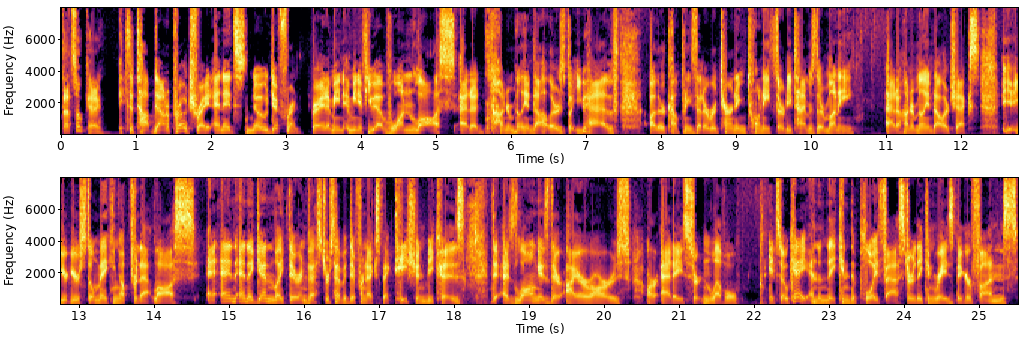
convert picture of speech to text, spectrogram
that's okay It's a top-down approach, right? And it's no different, right? I mean, I mean, if you have one loss at a hundred million dollars, but you have other companies that are returning 20, 30 times their money at a hundred million dollar checks, you're, still making up for that loss. And, and again, like their investors have a different expectation because as long as their IRRs are at a certain level, it's okay. And then they can deploy faster, they can raise bigger funds,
